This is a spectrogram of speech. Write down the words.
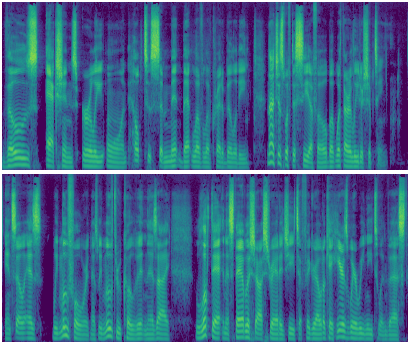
those actions early on help to cement that level of credibility, not just with the CFO, but with our leadership team. And so as we move forward and as we move through COVID and as I looked at and established our strategy to figure out, okay, here's where we need to invest,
